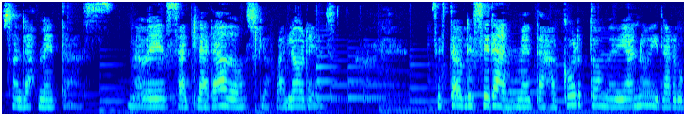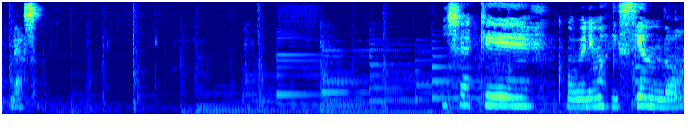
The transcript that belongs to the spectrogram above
son las metas. Una vez aclarados los valores, se establecerán metas a corto, mediano y largo plazo. Y ya que, como venimos diciendo,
